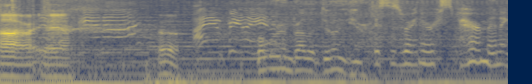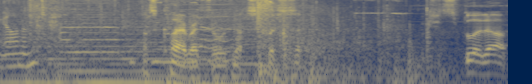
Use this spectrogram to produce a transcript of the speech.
Ah, right, yeah, yeah. Oh, What were Umbrella doing here? This is where they're experimenting on him. That's Claire Redfield, and that's Chris, is it? We should split up.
